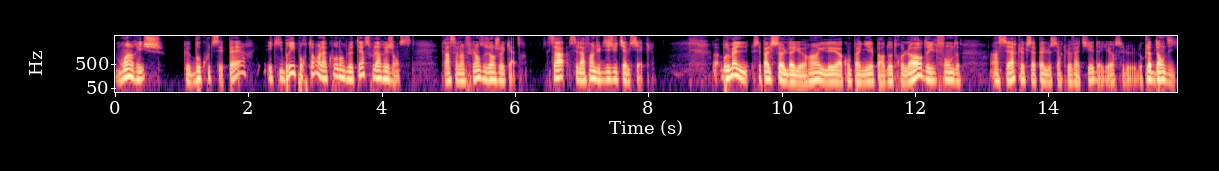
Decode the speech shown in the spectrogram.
moins riche que beaucoup de ses pairs, et qui brille pourtant à la cour d'Angleterre sous la Régence, grâce à l'influence de George IV. Ça, c'est la fin du XVIIIe siècle. Brumel, c'est pas le seul d'ailleurs, hein. il est accompagné par d'autres lords, il fonde un cercle qui s'appelle le cercle Vatier, d'ailleurs, c'est le, club dandy,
